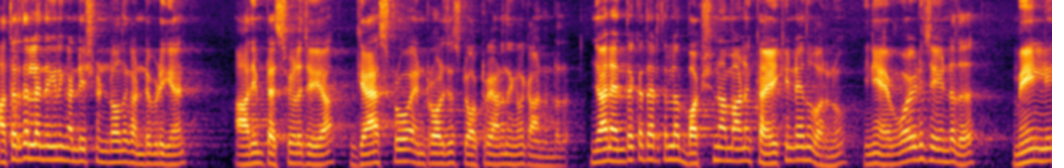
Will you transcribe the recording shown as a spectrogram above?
അത്തരത്തിലുള്ള എന്തെങ്കിലും കണ്ടീഷൻ ഉണ്ടോ എന്ന് കണ്ടുപിടിക്കാൻ ആദ്യം ടെസ്റ്റുകൾ ചെയ്യുക ഗ്യാസ്ട്രോ എൻട്രോളജിസ്റ്റ് ഡോക്ടറെയാണ് നിങ്ങൾ കാണേണ്ടത്. ഞാൻ എന്തൊക്കെ തരത്തിലുള്ള ഭക്ഷണമാണ് കഴിക്കേണ്ടതെന്ന് പറഞ്ഞു. ഇനി അവോയ്ഡ് ചെയ്യേണ്ടത് മെയിൻലി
